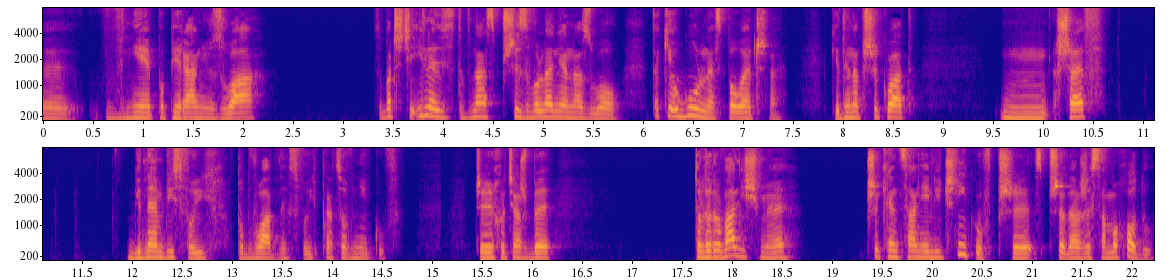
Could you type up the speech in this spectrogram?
y, w niepopieraniu zła. Zobaczcie, ile jest w nas przyzwolenia na zło, takie ogólne, społeczne. Kiedy na przykład mm, szef gnębi swoich podwładnych, swoich pracowników, czy chociażby tolerowaliśmy przykręcanie liczników przy sprzedaży samochodu.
